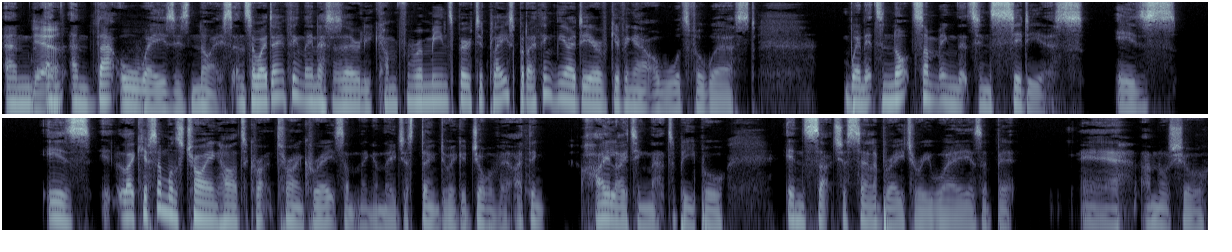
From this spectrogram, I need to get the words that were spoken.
and Yeah. and and that always is nice. And so I don't think they necessarily come from a mean spirited place, but I think the idea of giving out awards for worst when it's not something that's insidious is is like if someone's trying hard to cr- try and create something and they just don't do a good job of it. I think highlighting that to people in such a celebratory way is a bit eh, I'm not sure.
